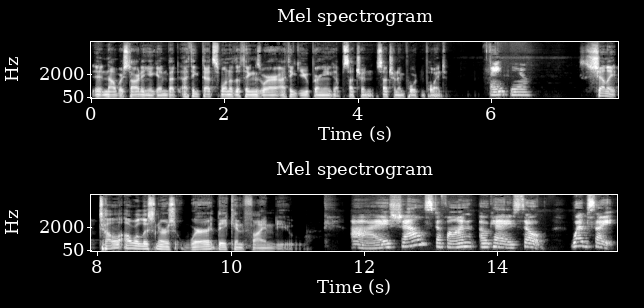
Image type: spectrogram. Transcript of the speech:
now we're starting again, but I think that's one of the things where I think you bringing up such an such an important point. Thank you, Shelly. Tell our listeners where they can find you. I shall, Stefan. Okay, so website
